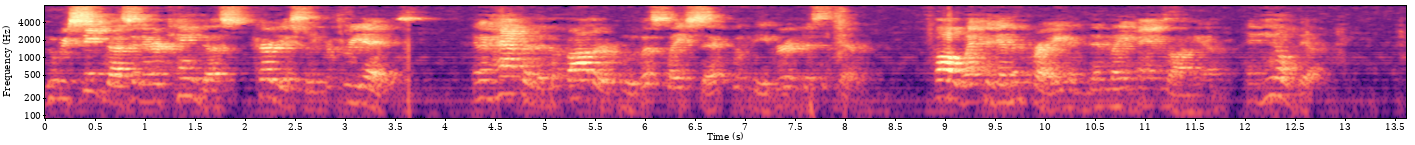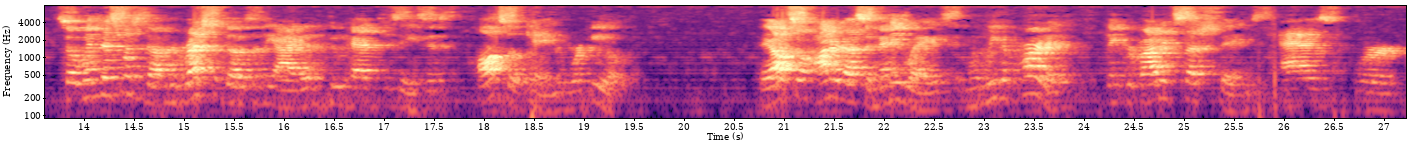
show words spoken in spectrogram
who received us and entertained us courteously for three days. And it happened that the father of Publius lay sick with fever and dysentery. Paul went to him and prayed, and then laid hands on him and healed him. So when this was done, the rest of those in the island who had diseases also came and were healed. They also honored us in many ways, and when we departed, they provided such things as were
